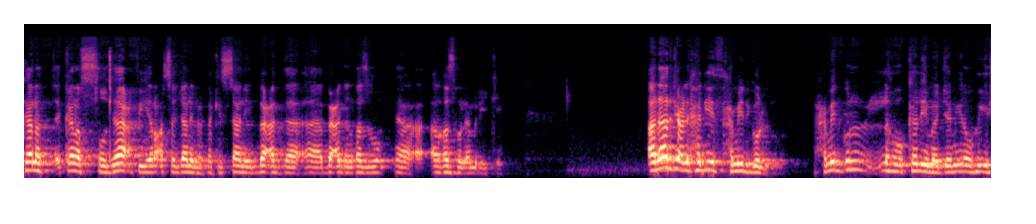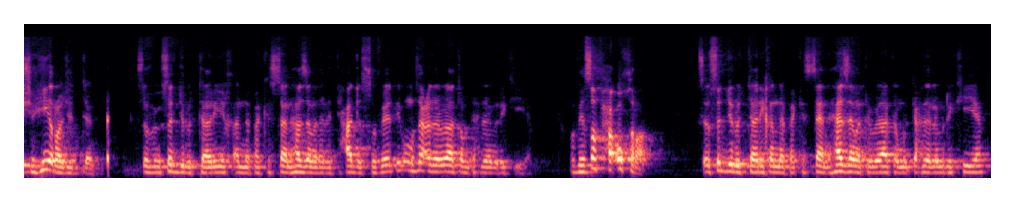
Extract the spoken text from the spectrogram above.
كانت كان الصداع في رأس الجانب الباكستاني بعد آه بعد الغزو آه الغزو الأمريكي. أنا أرجع لحديث حميد قل. حميد قل له كلمة جميلة وهي شهيرة جدا. سوف يسجل التاريخ أن باكستان هزمت الاتحاد السوفيتي بمساعدة الولايات المتحدة الأمريكية. وفي صفحة أخرى سيسجل التاريخ ان باكستان هزمت الولايات المتحدة الأمريكية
